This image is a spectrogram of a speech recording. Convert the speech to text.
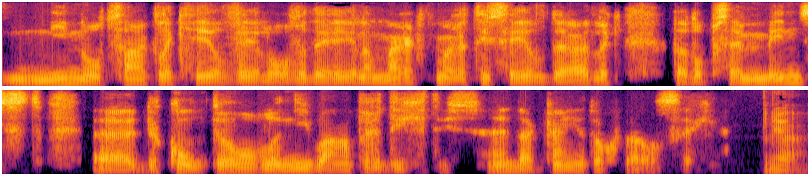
niet noodzakelijk heel veel over de hele markt, maar het is heel duidelijk dat op zijn minst eh, de controle niet waterdicht is. Dat kan je toch wel zeggen. Ja,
